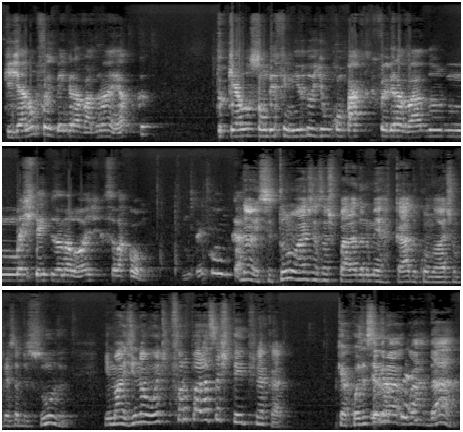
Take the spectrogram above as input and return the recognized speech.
que já não foi bem gravado na época? Tu quer o som definido de um compacto que foi gravado umas tapes analógicas, sei lá como. Não tem como, cara. Não, e se tu não acha essas paradas no mercado quando acha um preço absurdo, imagina onde que foram parar essas tapes, né, cara? Porque a coisa é você guardar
